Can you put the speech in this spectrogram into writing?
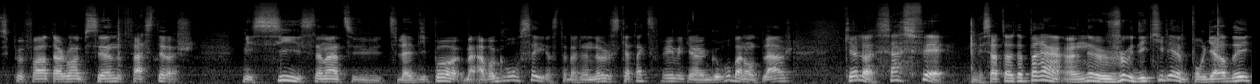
tu peux faire ta joie en piscine, fastoche. Mais si, justement, tu, tu la vis pas, ben, elle va grossir, cette ballon-là, jusqu'à temps que tu arrives avec un gros ballon de plage. Que là, ça se fait. Mais ça te, prend un, jeu d'équilibre pour garder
